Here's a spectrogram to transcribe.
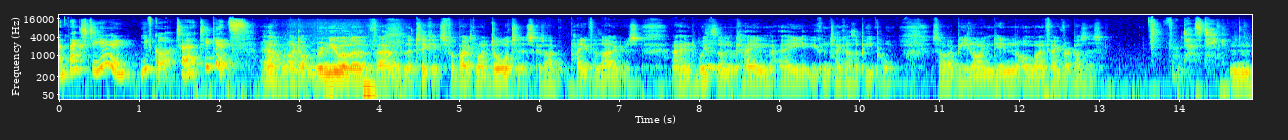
And thanks to you, you've got uh, tickets. Yeah, well, I got renewal of um, the tickets for both my daughters because I pay for those, and with them came a you can take other people. So I beelined in on my favourite buzzers. Fantastic. Mm.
